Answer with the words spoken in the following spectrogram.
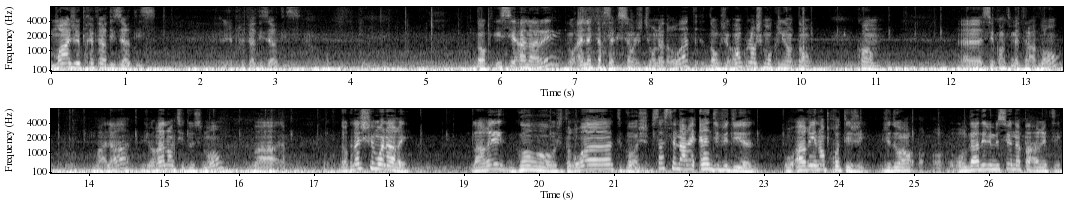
moi, je préfère 10h10. Je préfère 10h10. Donc ici à l'arrêt, à l'intersection, je tourne à droite. Donc je enclenche mon clienton comme 50 euh, mètres avant. Voilà, je ralentis doucement. Voilà. Donc là, je fais mon arrêt. L'arrêt gauche, droite, gauche. Ça, c'est un arrêt individuel ou arrêt non protégé. Je dois regarder, le monsieur n'a pas arrêté.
